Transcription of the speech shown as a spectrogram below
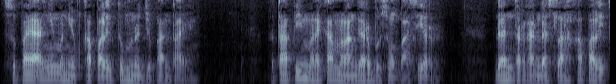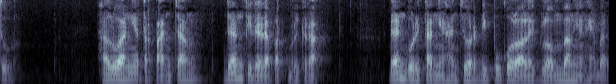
supaya angin meniup kapal itu menuju pantai. Tetapi mereka melanggar busung pasir, dan terkandaslah kapal itu. Haluannya terpancang dan tidak dapat bergerak, dan buritannya hancur dipukul oleh gelombang yang hebat.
